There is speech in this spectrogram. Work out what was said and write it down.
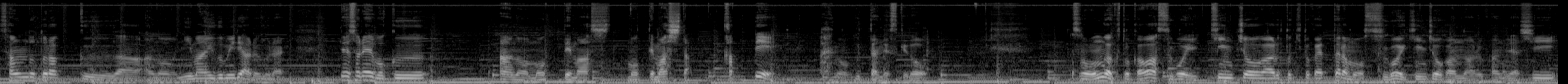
サウンドトラックがあの2枚組であるぐらい。でそれ僕あの持ってます持ってました。買ってあの売ったんですけどその音楽とかはすごい緊張がある時とかやったらもうすごい緊張感のある感じだし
